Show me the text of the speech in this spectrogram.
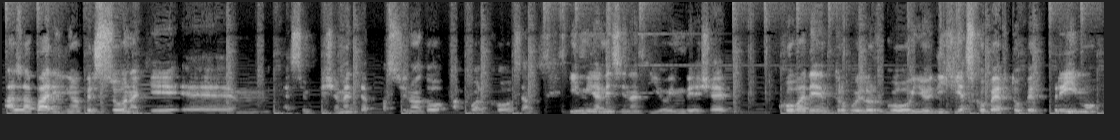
alla pari di una persona che ehm, è semplicemente appassionato a qualcosa. Il milanese natio invece cova dentro quell'orgoglio di chi ha scoperto per primo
